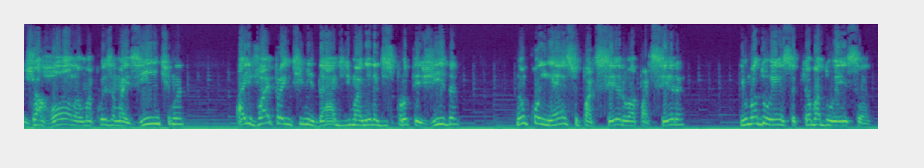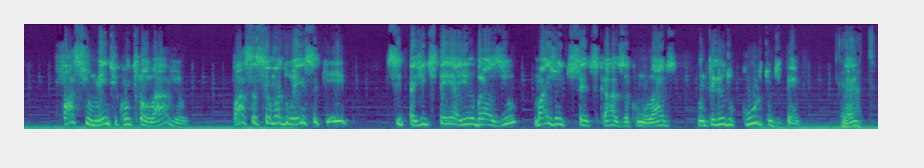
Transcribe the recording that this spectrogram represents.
já rola uma coisa mais íntima, aí vai para a intimidade de maneira desprotegida, não conhece o parceiro ou a parceira, e uma doença que é uma doença facilmente controlável passa a ser uma doença que se a gente tem aí no Brasil mais de 800 casos acumulados num período curto de tempo. Né? Exato. Né?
